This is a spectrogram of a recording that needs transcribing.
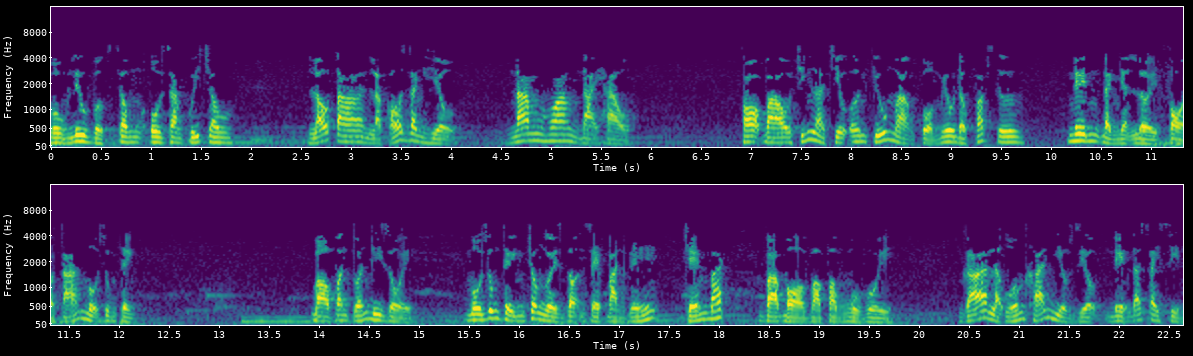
vùng lưu vực sông Ô Giang Quý Châu. Lão ta là có danh hiệu Nam Hoang Đại Hào. Họ bảo chính là chịu ơn cứu mạng của miêu độc Pháp Sư, nên đành nhận lời phò tá Mộ Dung Thịnh. Bảo Văn Tuấn đi rồi, Mộ Dung Thịnh cho người dọn dẹp bàn ghế, chén bát và bỏ vào phòng ngủ vùi. Gã là uống khá nhiều rượu nên đã say xỉn.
